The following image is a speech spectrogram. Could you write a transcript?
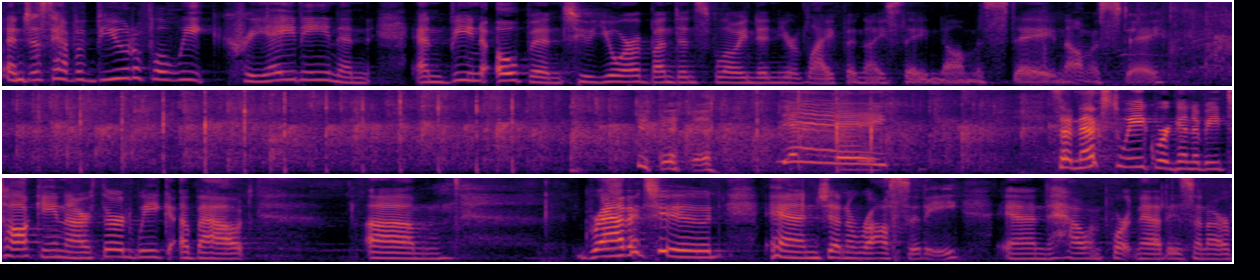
And just have a beautiful week creating and, and being open to your abundance flowing in your life. And I say namaste, namaste. Yay! So, next week we're going to be talking our third week about um, gratitude and generosity and how important that is in our,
